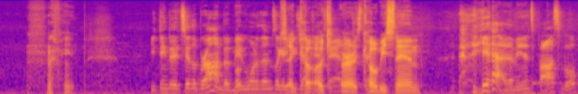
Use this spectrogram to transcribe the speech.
I mean, You'd think they'd say LeBron, but maybe one of them's like a like Co- NBA fan. Or a just think- Kobe stan. yeah, I mean it's possible.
